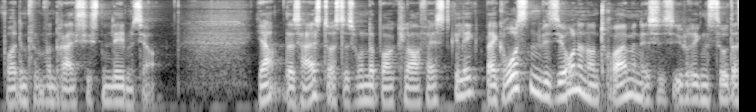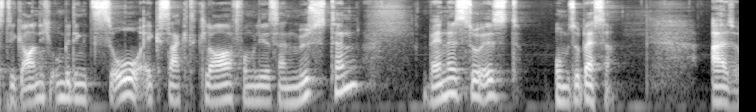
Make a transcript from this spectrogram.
vor dem 35. Lebensjahr. Ja, das heißt, du hast es wunderbar klar festgelegt. Bei großen Visionen und Träumen ist es übrigens so, dass die gar nicht unbedingt so exakt klar formuliert sein müssten. Wenn es so ist, umso besser. Also,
